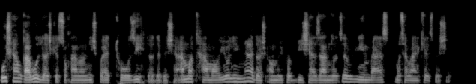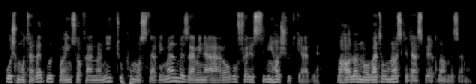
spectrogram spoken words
بوش هم قبول داشت که سخنرانیش باید توضیح داده بشه اما تمایلی نداشت آمریکا بیش از اندازه روی این بحث متمرکز بشه. بوش معتقد بود با این سخنرانی توپ مستقیما به زمین اعراب و فلسطینی ها شود کرده و حالا نوبت اوناست که دست به اقدام بزنن.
